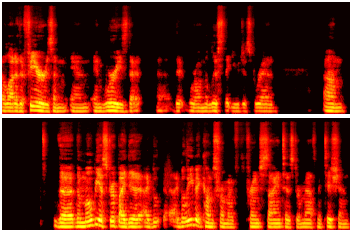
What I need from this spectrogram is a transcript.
a lot of the fears and and and worries that uh, that were on the list that you just read. Um, the the Mobius strip idea, I, I believe it comes from a French scientist or mathematician,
